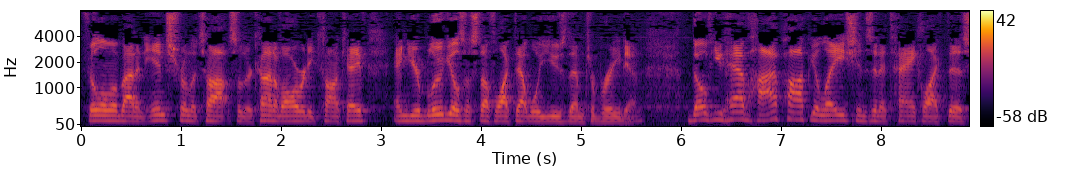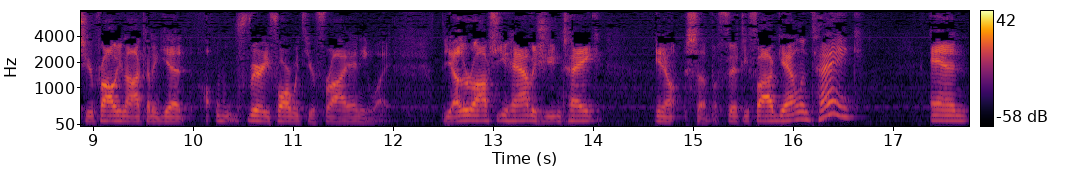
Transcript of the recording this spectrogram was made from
Fill them about an inch from the top so they're kind of already concave, and your bluegills and stuff like that will use them to breed in. Though if you have high populations in a tank like this, you're probably not going to get very far with your fry anyway. The other option you have is you can take, you know, up a 55 gallon tank and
